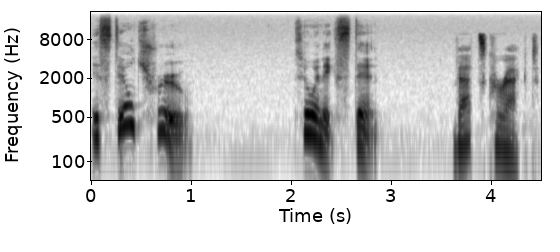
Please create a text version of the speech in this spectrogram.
is still true. To an extent. That's correct.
